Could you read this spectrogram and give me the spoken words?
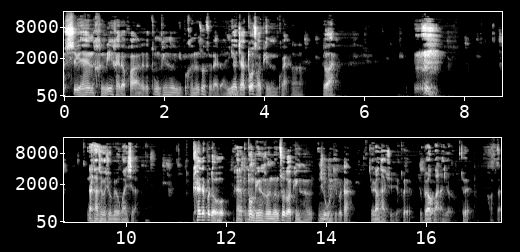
失圆很厉害的话，那个动平衡你不可能做出来的，你要加多少平衡块，嗯，对吧？那它这个就没有关系了，开的不抖，开得不抖动平衡能做到平衡，就问题不大。就让它去就对，就不要管了就。对，好的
